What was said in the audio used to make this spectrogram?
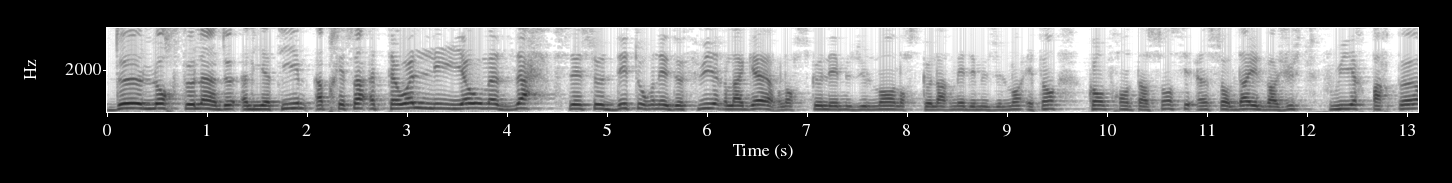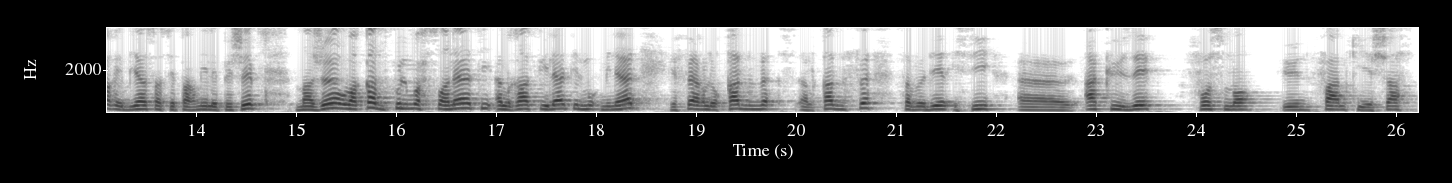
de l'orphelin de al yatim après ça at-tawalli yawm az-zahf c'est se détourner de fuir la guerre lorsque les musulmans lorsque l'armée des musulmans est en confrontation. Si un soldat il va juste fuir par peur eh bien ça c'est parmi les péchés majeurs. Et faire le qadf ça veut dire ici euh, accuser faussement une femme qui est chaste,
